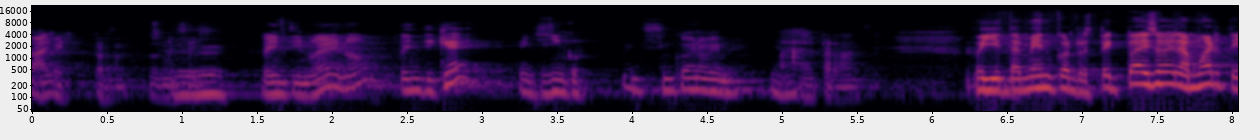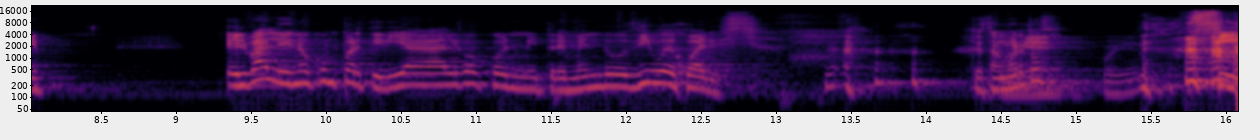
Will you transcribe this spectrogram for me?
Ay, perdón, 2006. 29, ¿no? ¿20 qué? 25. 25 de noviembre. Ay, perdón. Oye, también con respecto a eso de la muerte, el Vale no compartiría algo con mi tremendo Divo de Juárez. ¿Que están Muy muertos? bien, Muy bien. Sí.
